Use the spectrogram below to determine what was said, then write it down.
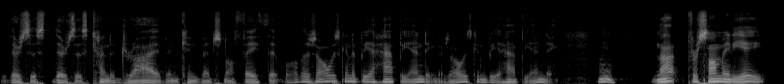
there's this there's this kind of drive in conventional faith that well, there's always going to be a happy ending. There's always going to be a happy ending. Hmm. Not for Psalm 88,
